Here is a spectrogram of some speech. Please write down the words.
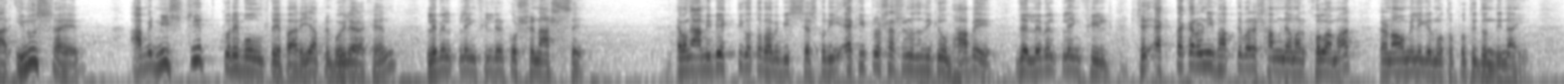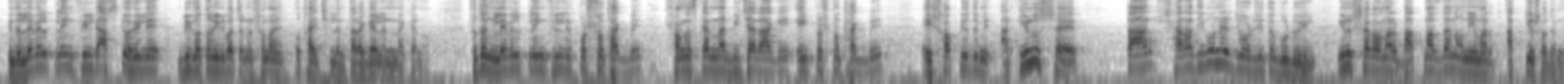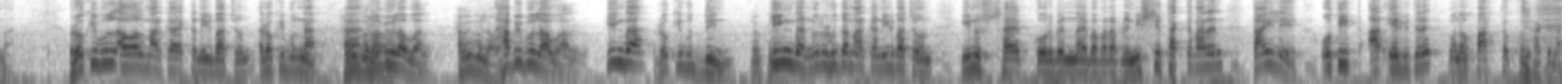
আর ইনুস সাহেব আমি নিশ্চিত করে বলতে পারি আপনি বইলে রাখেন লেভেল প্লেইং ফিল্ডের কোশ্চেন আসছে। এবং আমি ব্যক্তিগতভাবে বিশ্বাস করি একই প্রশাসনে যদি কেউ ভাবে যে লেভেল প্লেইং ফিল্ড সে একটা কারণেই ভাবতে পারে সামনে আমার খোলা মাঠ কারণ আওয়ামী লীগের মতো প্রতিদ্বন্দ্বী নাই। কিন্তু লেভেল প্লেইং ফিল্ড আজকে হইলে বিগত নির্বাচনের সময় কোথায় ছিলেন তারা গেলেন না কেন? সুতরাং লেভেল প্লেইং ফিল্ডের প্রশ্ন থাকবে সংস্কার না বিচার আগে এই প্রশ্ন থাকবে। এই সব কিছু তুমি আর ইউনুস সাহেব তার সারা জীবনের যে অর্জিত গুডউইল ইউনুস সাহেব আমার ভাত মাছ দেন উনি আমার আত্মীয় স্বজন না। রকিবুল আওয়াল মার্কা একটা নির্বাচন রকিবুল না রবিউল আওয়াল হাবিবুল আওয়াল। হাবিবুল আওয়াল কিংবা রকিবুদ্দিন কিংবা নুরুল হুদা মার্কা নির্বাচন ইনুস সাহেব করবেন না এ ব্যাপারে আপনি নিশ্চিত থাকতে পারেন। তাইলে অতীত আর এর ভিতরে কোনো পার্থক্য থাকে না।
